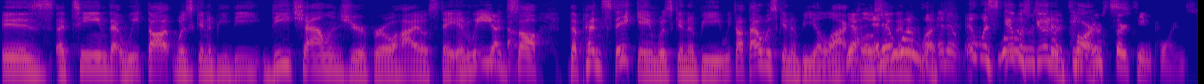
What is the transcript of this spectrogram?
is a team that we thought was going to be the the challenger for Ohio State, and we even Yeah. saw the Penn State game was going to be. We thought that was going to be a lot Yeah, closer it than was. it was. And it, It was well, it was good 13, in parts. It was 13 points.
